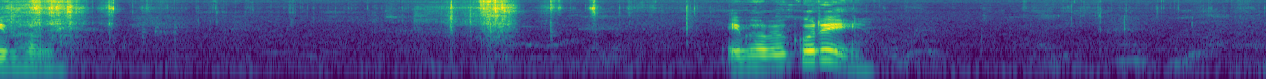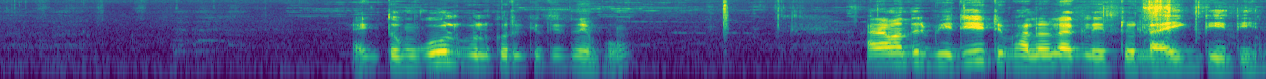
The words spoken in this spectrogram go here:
এইভাবে। এভাবে করে? একদম গোল গোল করে কেটে নেব। আর আমাদের ভিডিওটি ভালো লাগলে একটু লাইক দিয়ে দিন।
